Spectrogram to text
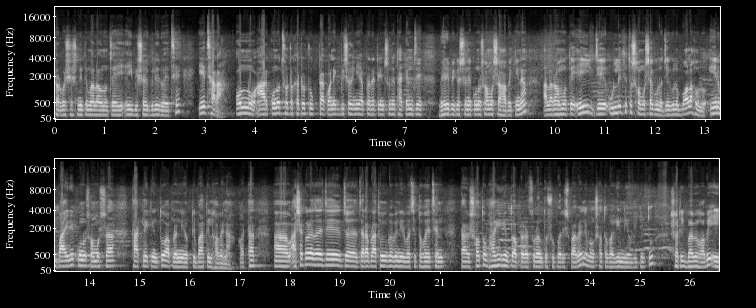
সর্বশেষ নীতিমালা অনুযায়ী এই বিষয়গুলি রয়েছে। এছাড়া অন্য আর কোনো ছোটোখাটো টুকটাক অনেক বিষয় নিয়ে আপনারা টেনশনে থাকেন যে ভেরিফিকেশনে কোনো সমস্যা হবে কি না আল্লাহ রহমতে এই যে উল্লেখিত সমস্যাগুলো যেগুলো বলা হলো, এর বাইরে কোনো সমস্যা থাকলে কিন্তু আপনার নিয়োগটি বাতিল হবে না। অর্থাৎ আশা করা যায় যে যারা প্রাথমিকভাবে নির্বাচিত হয়েছেন, তার শতভাগই কিন্তু আপনারা চূড়ান্ত সুপারিশ পাবেন এবং শতভাগের নিয়োগই কিন্তু সঠিকভাবে হবে এই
